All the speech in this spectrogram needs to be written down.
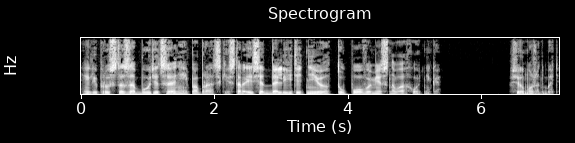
Или просто заботятся о ней по-братски, стараясь отдалить от нее тупого местного охотника? Все может быть.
